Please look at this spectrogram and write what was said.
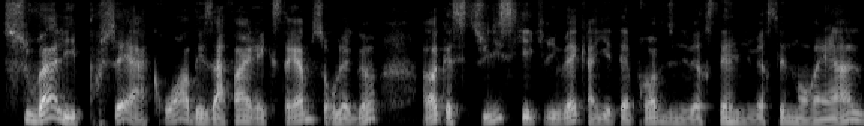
souvent les poussait à croire des affaires extrêmes sur le gars, alors que si tu lis ce qu'il écrivait quand il était prof d'université à l'Université de Montréal,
